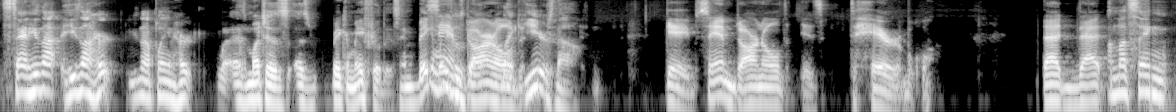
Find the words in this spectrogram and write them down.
Sam, he's not. He's not hurt. He's not playing hurt as much as as Baker Mayfield is, and Baker Sam Mayfield's Darnold like years now. Gabe, Sam Darnold is terrible. That that I'm not saying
